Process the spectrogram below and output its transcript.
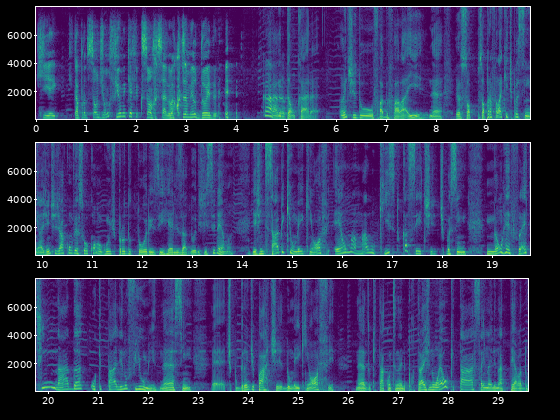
que da produção de um filme que é ficção, sabe? Uma coisa meio doida. Cara, então, cara, antes do Fábio falar aí, né, eu só, só para falar que, tipo assim, a gente já conversou com alguns produtores e realizadores de cinema. E a gente sabe que o making off é uma maluquice do cacete. Tipo assim, não reflete em nada o que tá ali no filme, né? Assim, é, tipo, grande parte do making off né, do que tá acontecendo ali por trás, não é o que tá saindo ali na tela do,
